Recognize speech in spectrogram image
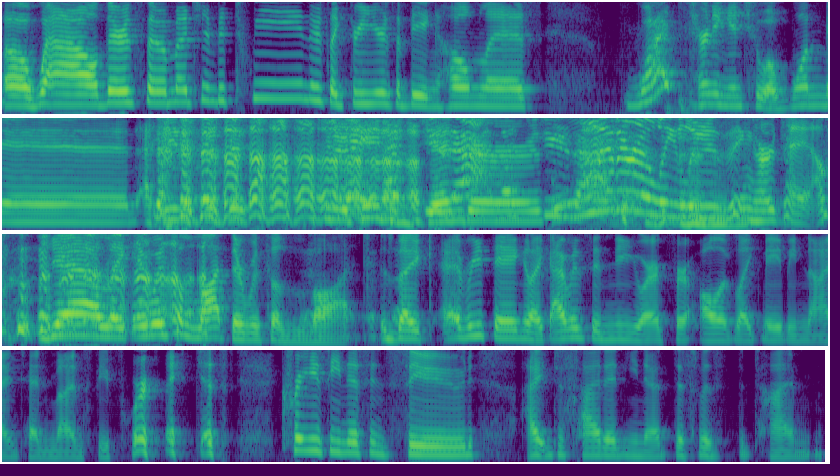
oh wow, there's so much in between. There's like three years of being homeless. What? turning into a woman. I mean, it's just, you know, changing let's do that. genders. Let's do that. Literally losing her tail. yeah, like it was a lot. There was a lot. Like everything. Like I was in New York for all of like maybe nine, ten months before like just craziness ensued. I decided, you know, this was the time,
